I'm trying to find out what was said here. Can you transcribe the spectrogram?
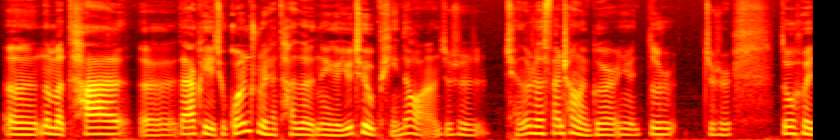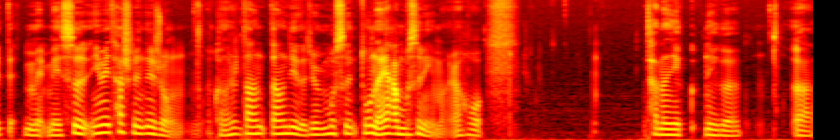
呃那么她呃大家可以去关注一下她的那个 YouTube 频道啊，就是全都是她翻唱的歌，因为都是。就是都会每每次，因为他是那种可能是当当地的就是穆斯东南亚穆斯林嘛，然后他的那那个嗯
